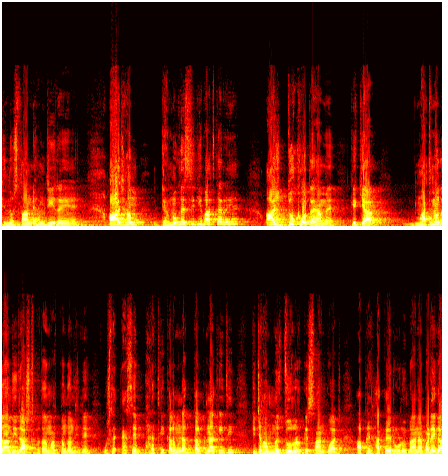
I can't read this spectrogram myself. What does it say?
हिंदुस्तान में हम जी रहे हैं। आज हम डेमोक्रेसी की बात कर रहे हैं। आज दुख होता है हमें कि क्या महात्मा गांधी, राष्ट्रपिता महात्मा गांधी ने, उसने ऐसे भारत की कल्पना कल्पना की थी कि जहाँ मजदूर और किसान को आज अपने हक रोडों पर आना पड़ेगा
